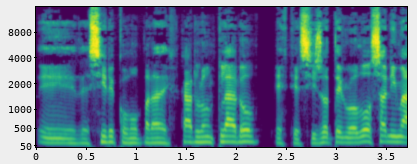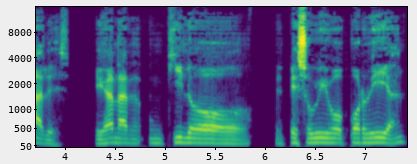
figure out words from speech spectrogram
eh, decir como para dejarlo en claro es que si yo tengo dos animales que ganan un kilo de peso vivo por día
